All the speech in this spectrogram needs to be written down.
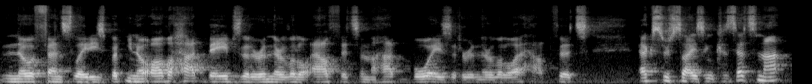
no offense ladies but you know all the hot babes that are in their little outfits and the hot boys that are in their little outfits exercising because that's not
